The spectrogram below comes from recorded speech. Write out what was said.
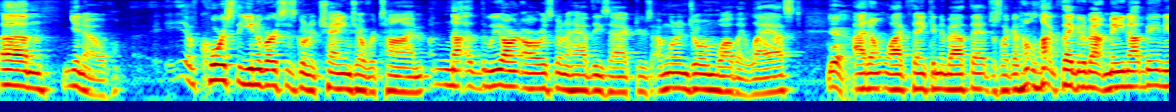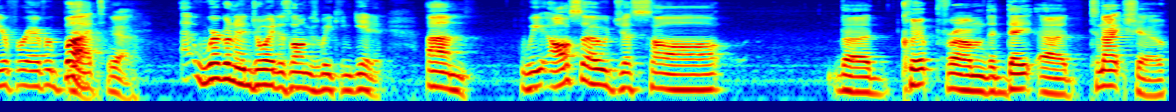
Um, you know, of course, the universe is going to change over time. Not, we aren't always going to have these actors. I'm going to enjoy them while they last. Yeah. I don't like thinking about that, just like I don't like thinking about me not being here forever. But yeah, uh, we're going to enjoy it as long as we can get it. Um, we also just saw the clip from the day uh, Tonight Show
